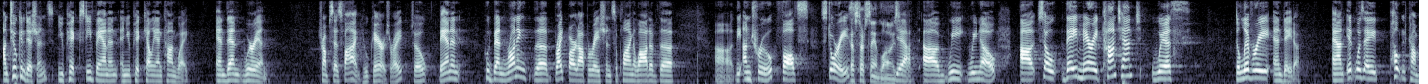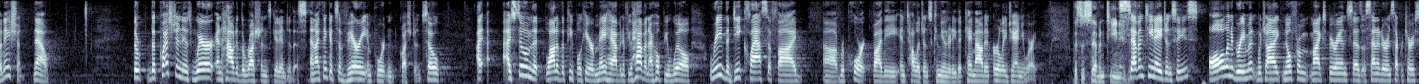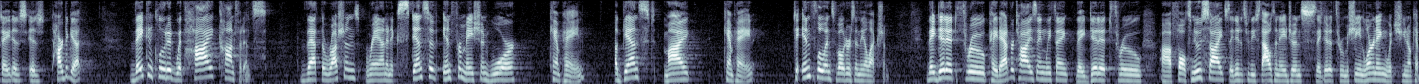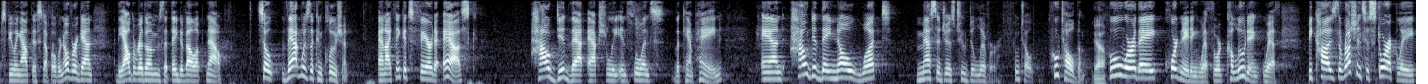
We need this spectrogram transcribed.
On two conditions you pick Steve Bannon and you pick Kellyanne Conway, and then we're in. Trump says, fine, who cares, right? So Bannon who'd been running the Breitbart operation, supplying a lot of the, uh, the untrue, false stories. Gotta start saying lies. Yeah, uh, we, we know. Uh, so they married content with delivery and data. And it was a potent combination. Now, the, the question is where and how did the Russians get into this? And I think it's a very important question. So I, I assume that a lot of the people here may have, and if you haven't, I hope you will, read the declassified uh, report by the intelligence community that came out in early January. This is 17 agencies. 17 agencies, all in agreement, which I know from my experience as a senator and secretary of state is, is hard to get. They concluded with high confidence that the Russians ran an extensive information war campaign against my campaign to influence voters in the election. They did it through paid advertising, we think. They did it through uh, false news sites. They did it through these thousand agents. They did it through machine learning, which you know kept spewing out this stuff over and over again. The algorithms that they developed. Now, so that was the conclusion, and I think it's fair to ask, how did that actually influence the campaign, and how did they know what messages to deliver? Who told them? Who told them? Yeah. Who were they coordinating with or colluding with? Because the Russians historically,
